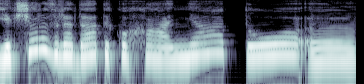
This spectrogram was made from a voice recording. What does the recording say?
Якщо розглядати кохання, то е,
